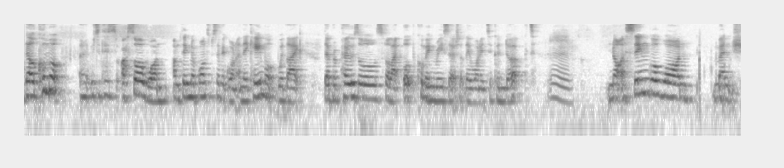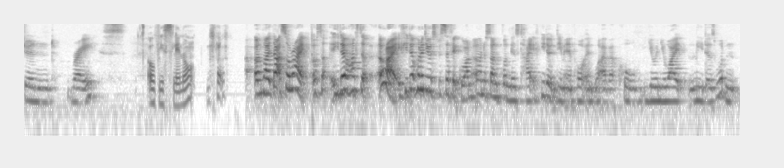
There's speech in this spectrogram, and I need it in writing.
they'll come up. This I saw one. I'm thinking of one specific one, and they came up with like their proposals for like upcoming research that they wanted to conduct. Not a single one mentioned race. Obviously not. I'm like, that's all right. You don't have to. All right, if you don't want to do a specific one, I understand funding's tight. If you don't deem it important, whatever, cool. You and your white leaders wouldn't.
